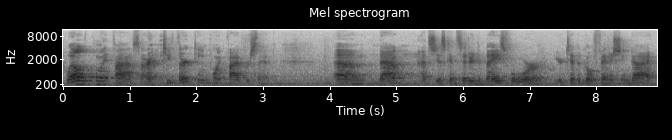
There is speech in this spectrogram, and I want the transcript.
12.5, sorry, to 13.5%. Um, that, that's just considered the base for your typical finishing diet.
